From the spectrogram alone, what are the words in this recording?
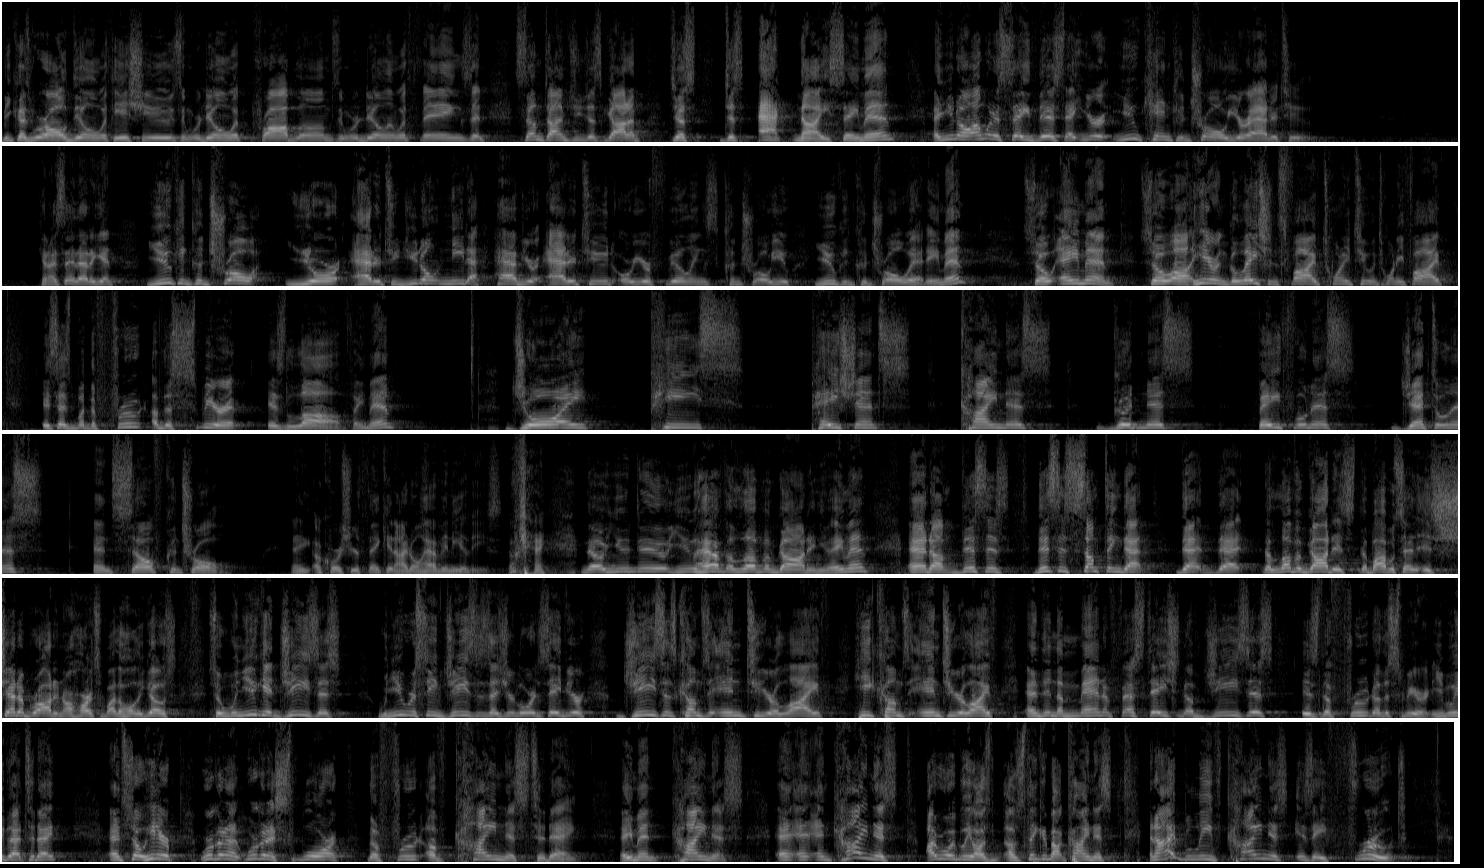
Because we're all dealing with issues and we're dealing with problems and we're dealing with things and sometimes you just got to just just act nice. Amen. And you know, I'm going to say this that you're you can control your attitude. Can I say that again? You can control your attitude. You don't need to have your attitude or your feelings control you. You can control it. Amen? So, amen. So, uh, here in Galatians 5 22 and 25, it says, But the fruit of the Spirit is love. Amen. Joy, peace, patience, kindness, goodness, faithfulness, gentleness, and self control. And of course, you're thinking, I don't have any of these. Okay. No, you do. You have the love of God in you. Amen. And um, this is this is something that that that the love of God is the Bible says is shed abroad in our hearts by the Holy Ghost. So when you get Jesus, when you receive Jesus as your Lord and Savior, Jesus comes into your life. He comes into your life, and then the manifestation of Jesus is the fruit of the Spirit. You believe that today? And so here we're gonna we're gonna explore the fruit of kindness today. Amen. Kindness. And, and, and, kindness, I really believe, I was, I was thinking about kindness, and I believe kindness is a fruit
